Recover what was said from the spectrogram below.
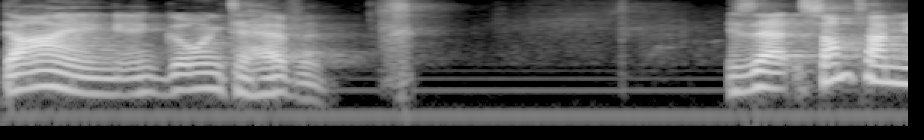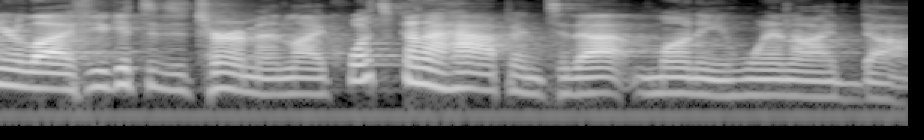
dying and going to heaven is that sometime in your life you get to determine, like, what's going to happen to that money when I die,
